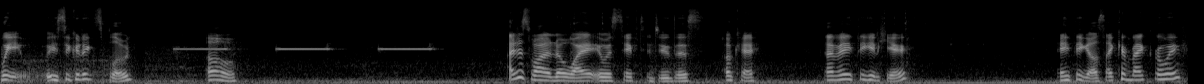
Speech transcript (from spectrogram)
Wait, is it gonna explode? Oh. I just want to know why it was safe to do this. Okay. Do I have anything in here? Anything else I can microwave?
